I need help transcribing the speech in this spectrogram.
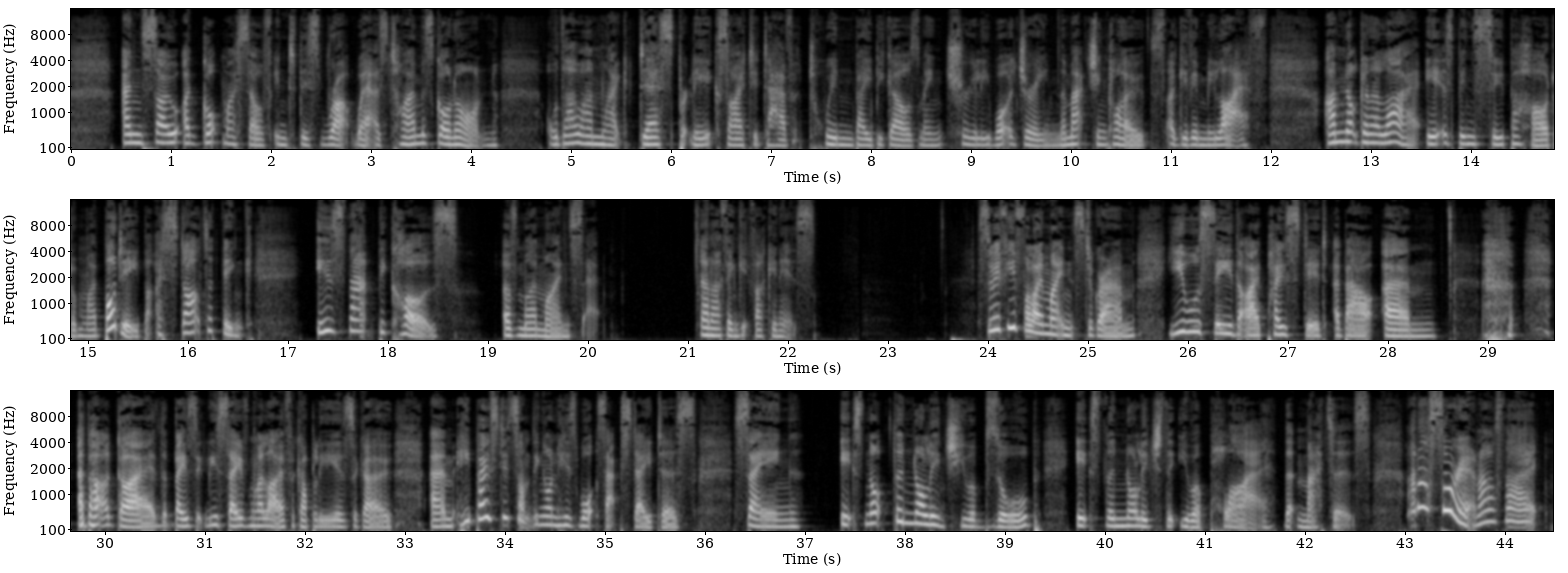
And so I got myself into this rut where as time has gone on, although I'm like desperately excited to have twin baby girls, I mean, truly what a dream. The matching clothes are giving me life. I'm not going to lie, it has been super hard on my body, but I start to think, is that because of my mindset? And I think it fucking is. So if you follow my Instagram, you will see that I posted about, um, about a guy that basically saved my life a couple of years ago. Um, he posted something on his WhatsApp status saying, it's not the knowledge you absorb, it's the knowledge that you apply that matters. And I saw it and I was like,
